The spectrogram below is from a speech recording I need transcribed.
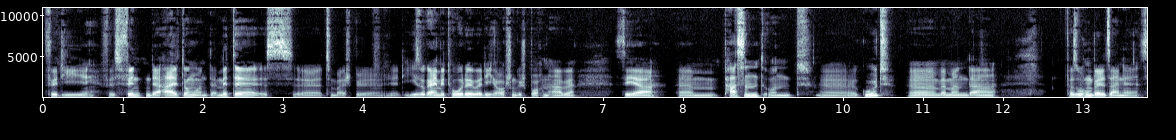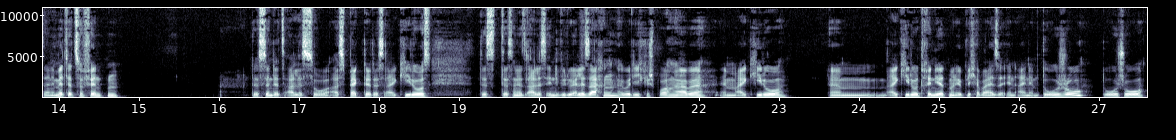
Für die fürs Finden der Haltung und der Mitte ist äh, zum Beispiel die Isogai-Methode, über die ich auch schon gesprochen habe, sehr ähm, passend und äh, gut, äh, wenn man da versuchen will, seine, seine Mitte zu finden. Das sind jetzt alles so Aspekte des Aikidos. Das, das sind jetzt alles individuelle Sachen, über die ich gesprochen habe. Im Aikido, ähm, Aikido trainiert man üblicherweise in einem Dojo. Dojo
